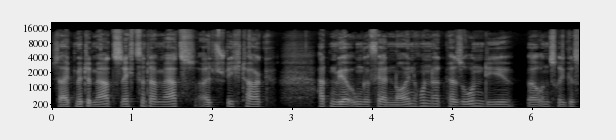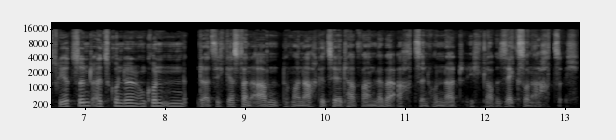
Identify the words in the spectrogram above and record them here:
Seit Mitte März, 16. März als Stichtag, hatten wir ungefähr 900 Personen, die bei uns registriert sind als Kundinnen und Kunden. Als ich gestern Abend nochmal nachgezählt habe, waren wir bei 1800, ich glaube 86.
